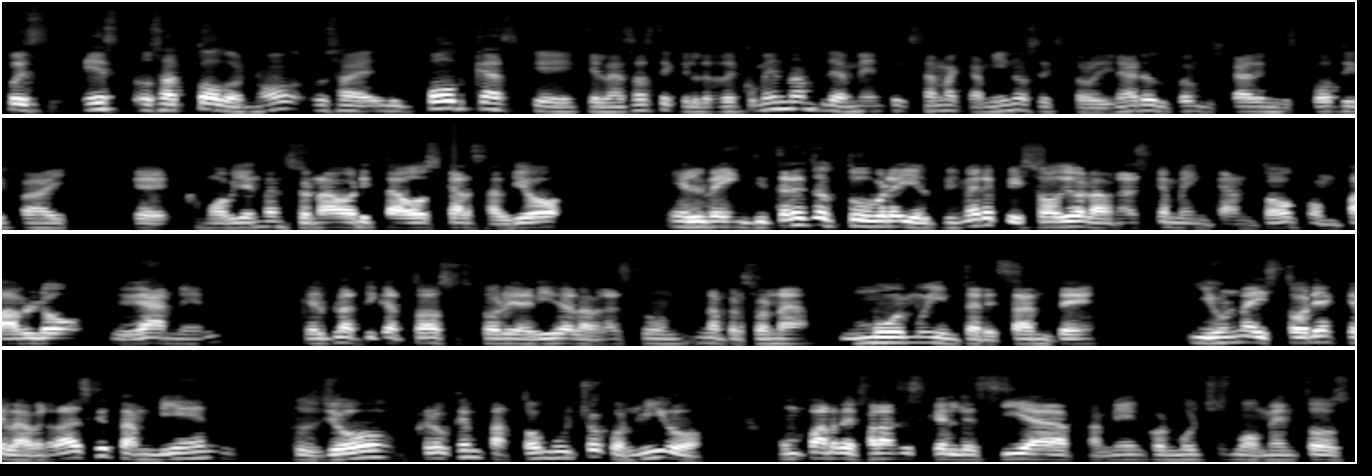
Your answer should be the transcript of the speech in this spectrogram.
pues esto, o sea, todo, ¿no? O sea, el podcast que, que, lanzaste, que les recomiendo ampliamente, que se llama Caminos Extraordinarios, lo pueden buscar en Spotify, que como bien mencionaba ahorita Oscar, salió el 23 de octubre y el primer episodio, la verdad es que me encantó con Pablo Ganem, que él platica toda su historia de vida, la verdad es que una persona muy, muy interesante y una historia que la verdad es que también pues yo creo que empató mucho conmigo. Un par de frases que él decía también con muchos momentos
